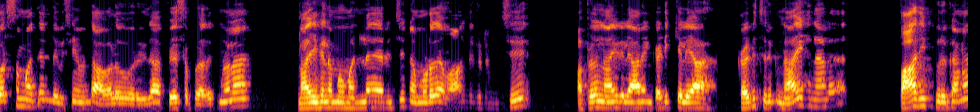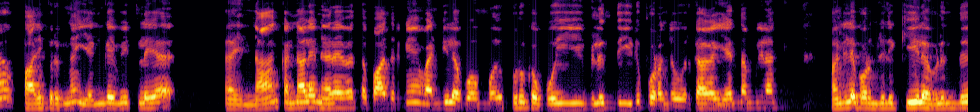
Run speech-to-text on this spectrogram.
வருஷமா தான் இந்த விஷயம் வந்து அவ்வளோ ஒரு இதாக பேசக்கூடாது அதுக்கு முன்னால நாய்கள் நம்ம மண்ணில் இருந்துச்சு நம்மளோட தான் வாழ்ந்துகிட்டு இருந்துச்சு. அப்பெல்லாம் நாய்கள் யாரையும் கடிக்கலையா? கடிச்சிருக்கு. நாய்களால பாதிப்பு இருக்கானா பாதிப்பு இருக்குங்க எங்க வீட்டிலேயே நான் கண்ணாலே நிறைய பேர்த்த பார்த்துருக்கேன். வண்டியில போகும்போது குறுக்க போய் விழுந்து இடுப்பு உடஞ்சவருக்காக என் தம்பிலாம் வண்டியில போறோம்னு சொல்லி கீழே விழுந்து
